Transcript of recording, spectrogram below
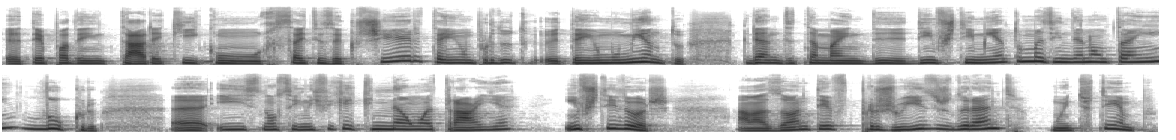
eh, até podem estar aqui com receitas a crescer, têm um produto, eh, têm um momento grande também de, de investimento, mas ainda não têm lucro. Uh, e isso não significa que não atraia investidores. A Amazon teve prejuízos durante muito tempo.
